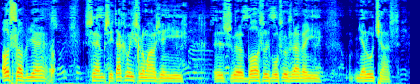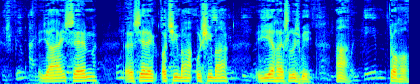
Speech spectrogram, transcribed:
osobně jsem si takových shromážděních s bohoslužbou s uzdravení měl účast. Já jsem eh, svědek očima, ušima jeho služby a toho,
